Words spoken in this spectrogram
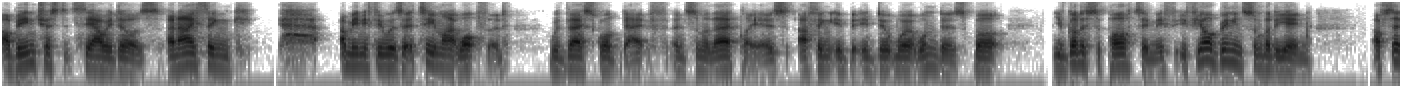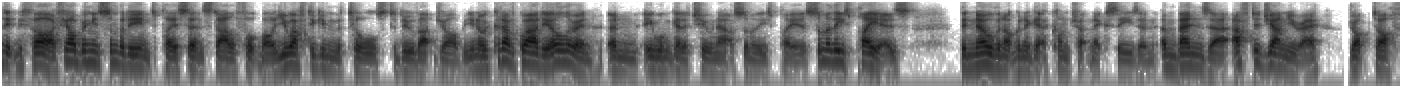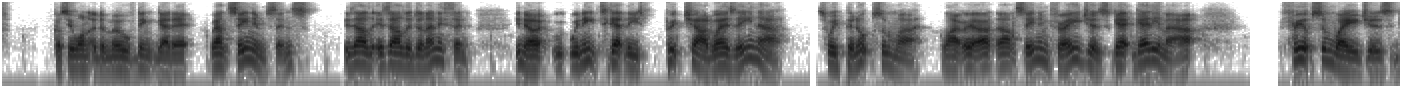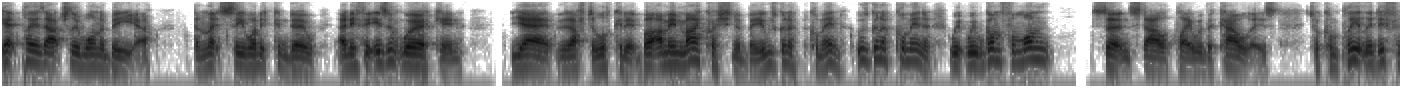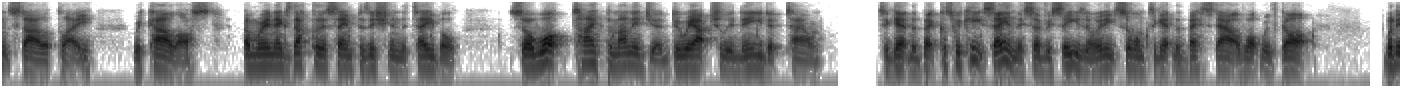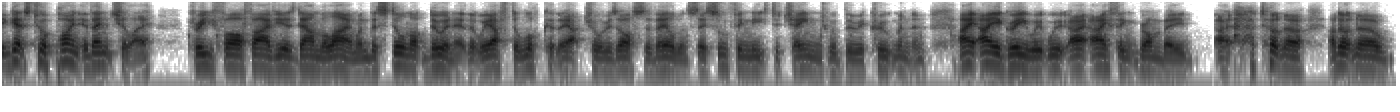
I'll be interested to see how he does. And I think, I mean, if he was at a team like Watford with their squad depth and some of their players, I think it'd, it'd work wonders. But you've got to support him. If, if you're bringing somebody in I've said it before. If you're bringing somebody in to play a certain style of football, you have to give him the tools to do that job. You know, we could have Guardiola in, and he wouldn't get a tune out of some of these players. Some of these players, they know they're not going to get a contract next season. And Mbenza, after January, dropped off because he wanted to move, didn't get it. We haven't seen him since. He's hardly, he's hardly done anything. You know, we need to get these Pritchard. Where's he now? Sweeping up somewhere. Like we haven't seen him for ages. Get get him out. Free up some wages. Get players actually want to be here and let's see what he can do. And if it isn't working, yeah, they'd have to look at it. But I mean, my question would be, who's going to come in? Who's going to come in? We, we've gone from one certain style of play with the Cowleys to a completely different style of play with Carlos, and we're in exactly the same position in the table. So, what type of manager do we actually need at Town to get the best? Because we keep saying this every season. We need someone to get the best out of what we've got. But it gets to a point eventually three, four, five years down the line when they're still not doing it, that we have to look at the actual resources available and say something needs to change with the recruitment. And I, I agree. We, we I, I think Bromby. I, I don't know. I don't know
